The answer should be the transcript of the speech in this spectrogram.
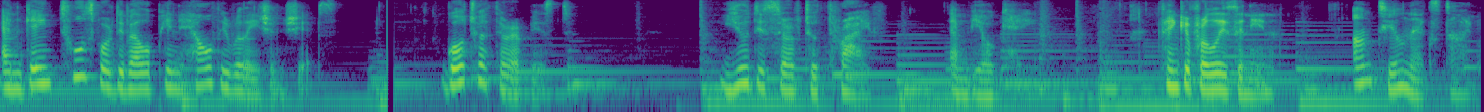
and gain tools for developing healthy relationships. Go to a therapist. You deserve to thrive and be okay. Thank you for listening. Until next time.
